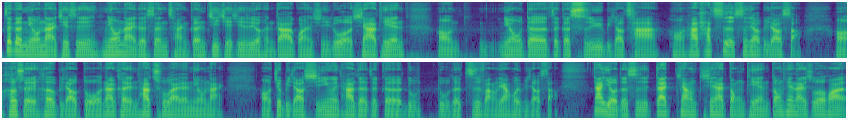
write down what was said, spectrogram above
这个牛奶其实牛奶的生产跟季节其实有很大的关系。如果夏天哦牛的这个食欲比较差哦，它它吃的饲料比较少哦，喝水喝比较多，那可能它出来的牛奶哦就比较稀，因为它的这个乳乳的脂肪量会比较少。那有的是在像现在冬天，冬天来说的话，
